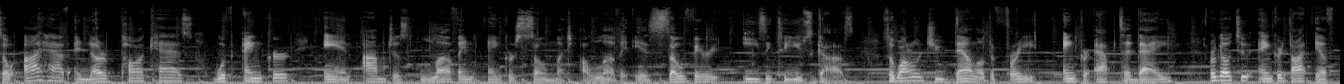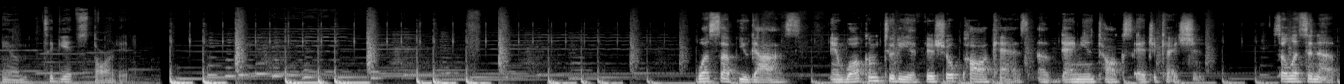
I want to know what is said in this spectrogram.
So I have another podcast with Anchor, and I'm just loving Anchor so much. I love it. It's so very easy to use, guys. So why don't you download the free Anchor app today or go to anchor.fm to get started. What's up, you guys, and welcome to the official podcast of Damien Talks Education. So listen up.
